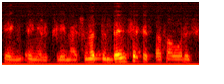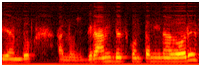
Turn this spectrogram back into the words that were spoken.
en, en, el clima. Es una tendencia que está favoreciendo a los grandes contaminadores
